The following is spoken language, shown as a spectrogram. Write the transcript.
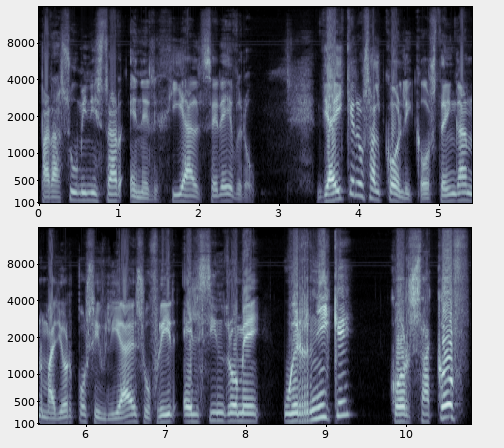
para suministrar energía al cerebro. De ahí que los alcohólicos tengan mayor posibilidad de sufrir el síndrome Wernicke-Korsakoff,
